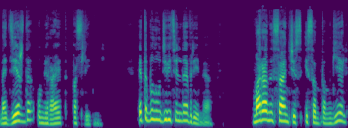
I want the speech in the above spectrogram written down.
Надежда умирает последней. Это было удивительное время. Мараны Санчес и Сантангель,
